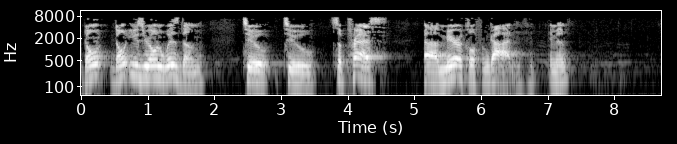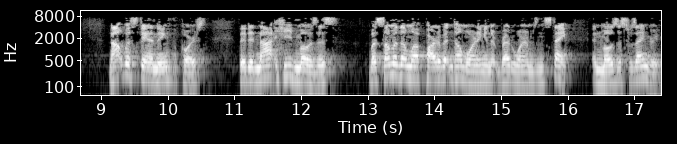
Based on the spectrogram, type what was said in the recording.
Don't don't use your own wisdom to to suppress a miracle from God. Amen. Notwithstanding, of course, they did not heed Moses, but some of them left part of it until morning, and it bred worms and stank. And Moses was angry.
